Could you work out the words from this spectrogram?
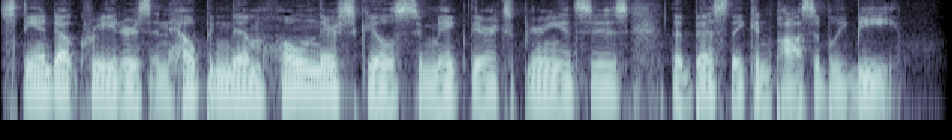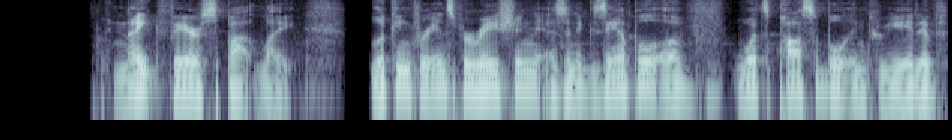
standout creators and helping them hone their skills to make their experiences the best they can possibly be. Night Fair Spotlight. Looking for inspiration as an example of what's possible in creative,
